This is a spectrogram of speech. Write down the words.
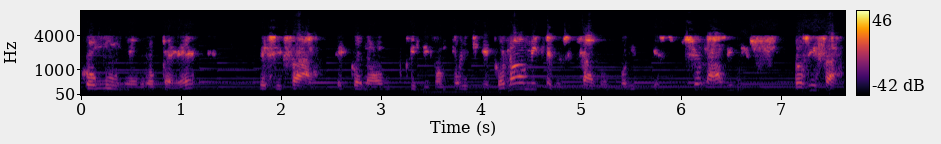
comuni europee le si fa econom- quindi con politiche economiche, lo si fa con politiche istituzionali, lo si fa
